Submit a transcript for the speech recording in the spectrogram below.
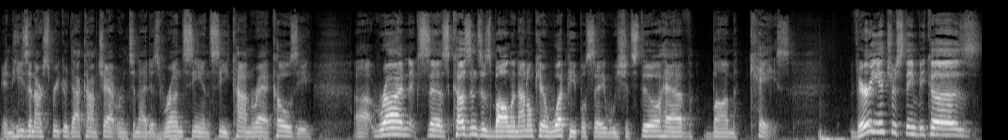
and he's in our Spreaker.com chat room tonight, is Run CNC Conrad Cozy. Uh, Run says Cousins is balling. I don't care what people say. We should still have bum case. Very interesting because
